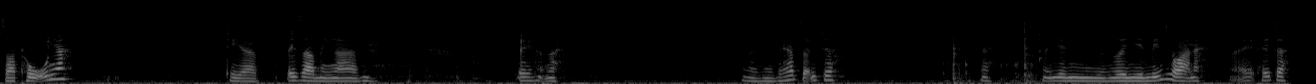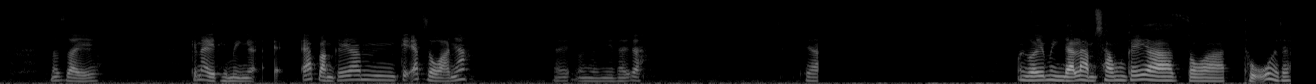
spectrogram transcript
giò thủ nhá. Thì bây giờ mình đây mọi người. Mọi người nhìn thấy hấp dẫn chưa? Đây, mọi nhìn người nhìn miếng giò này. Đấy, thấy chưa? Nó dày. Cái này thì mình ép bằng cái cái ép giò nhá Đấy, mọi người nhìn thấy chưa? Thì à, mọi người mình đã làm xong cái à, giò thủ rồi đây.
